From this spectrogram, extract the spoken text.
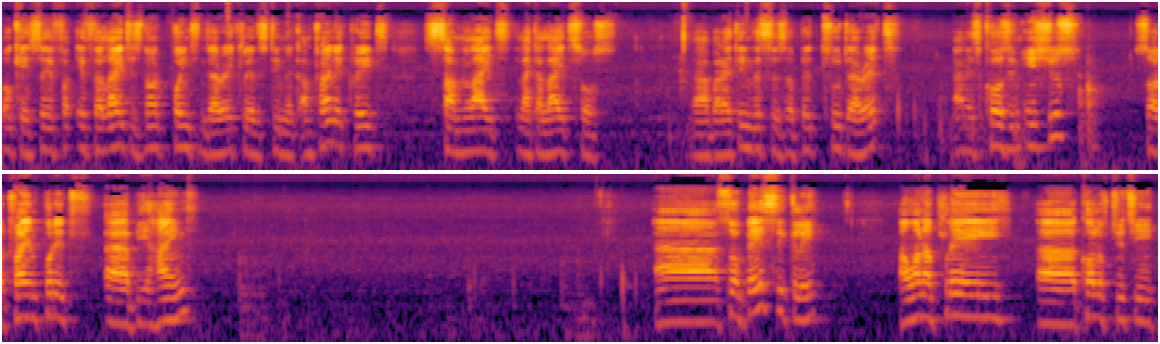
Okay, so if, if the light is not pointing directly at the Steam Deck, I'm trying to create some light, like a light source. Uh, but I think this is a bit too direct and it's causing issues. So I'll try and put it uh, behind. Uh, so basically, I want to play uh, Call of Duty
